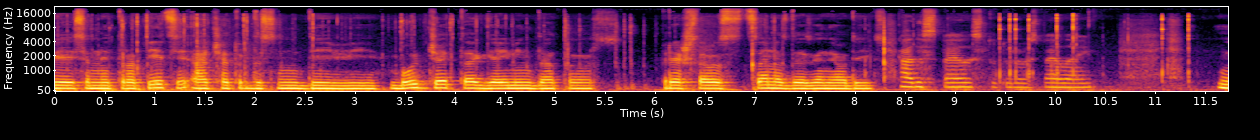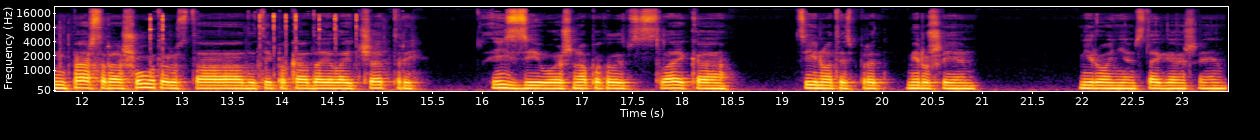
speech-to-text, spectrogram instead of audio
bija Nitro 5 A42 budžeta gaming dators. Priekš savas cenas diezgan jaudīgs. Kādas spēles tu tur spēlēji? Pārsvarā šūturus tāda tipa kā Daylight 4 izdzīvošana apakalipses laikā, cīnoties pret mirušajiem, miroņiem, staigājušajiem.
